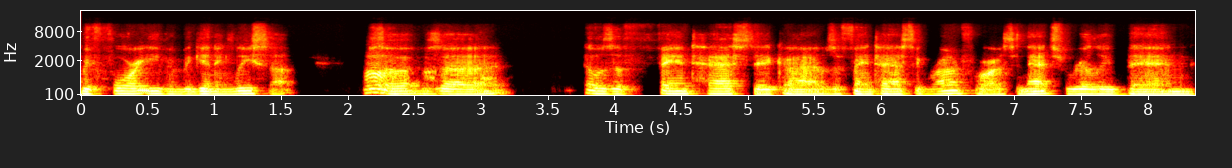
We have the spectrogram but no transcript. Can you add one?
before even beginning lease up. Oh. So it was a it was a fantastic uh, it was a fantastic run for us, and that's really been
